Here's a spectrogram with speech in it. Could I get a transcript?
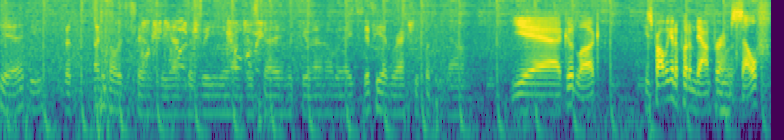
Yeah, I do. But I can probably just say them to the end if we have this guy with two ammo bags. If he ever actually puts them down. Yeah, good luck. He's probably gonna put him down for himself.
